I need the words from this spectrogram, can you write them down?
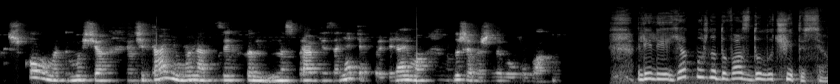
книжковими, тому що читанню ми на цих е, насправді заняттях приділяємо дуже важливу увагу. Лілія, як можна до вас долучитися?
